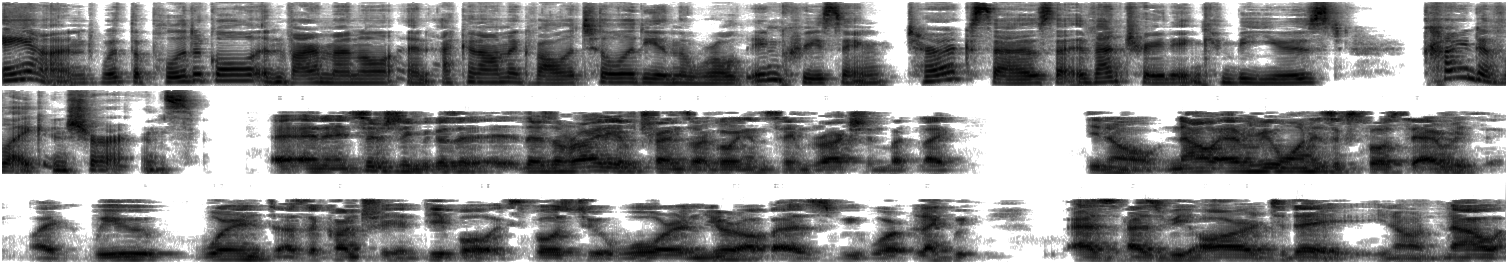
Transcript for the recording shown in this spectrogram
And with the political, environmental, and economic volatility in the world increasing, Tarek says that event trading can be used kind of like insurance. And it's interesting because uh, there's a variety of trends that are going in the same direction, but like, you know, now everyone is exposed to everything. Like we weren't as a country and people exposed to a war in Europe as we were, like we, as, as we are today. You know, now uh,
